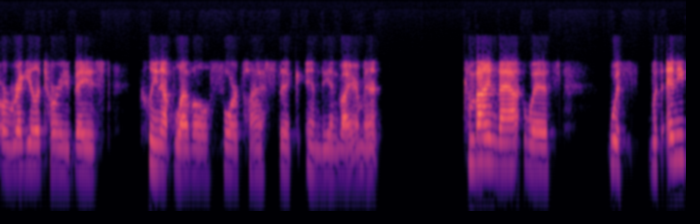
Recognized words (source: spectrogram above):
or regulatory based cleanup level for plastic in the environment. Combine that with with with any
